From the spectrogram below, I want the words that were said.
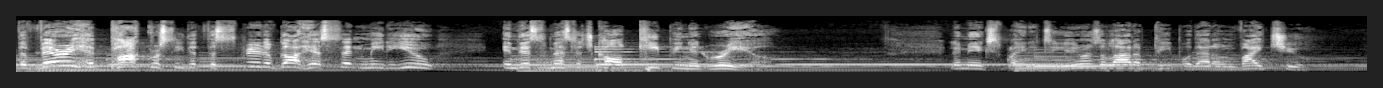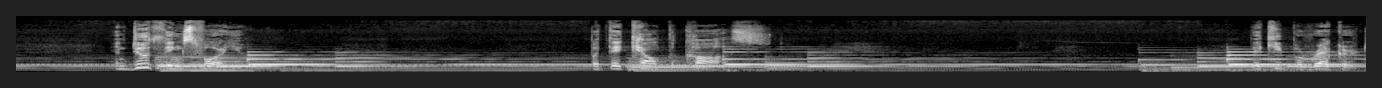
the very hypocrisy that the Spirit of God has sent me to you in this message called Keeping It Real. Let me explain it to you. There's a lot of people that'll invite you and do things for you, but they count the cost. They keep a record.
